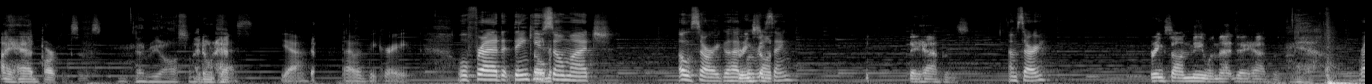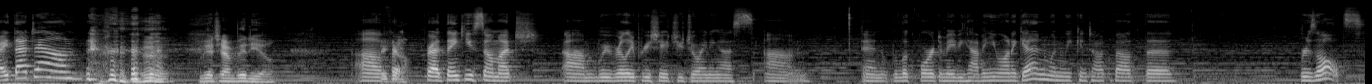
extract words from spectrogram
I had Parkinson's. That'd be awesome. I don't have. yes yeah that would be great well fred thank you so much oh sorry go ahead what Drinks were you on- saying Day happens. i'm sorry Drinks on me when that day happens. Yeah. Write that down we got you on video. Uh, There you Fred, go. Fred, thank you so much. Um, we really appreciate you joining us. Um, and we look forward to maybe having you on again when we can talk about the results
